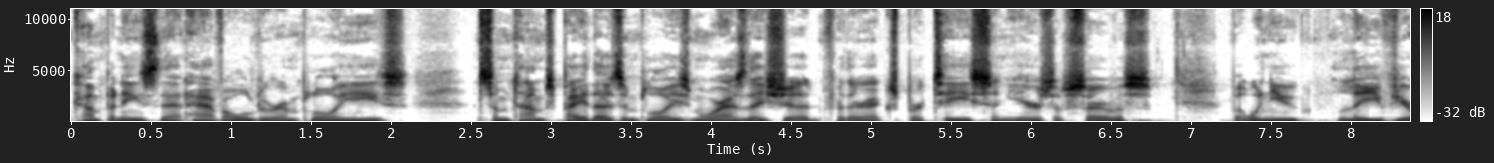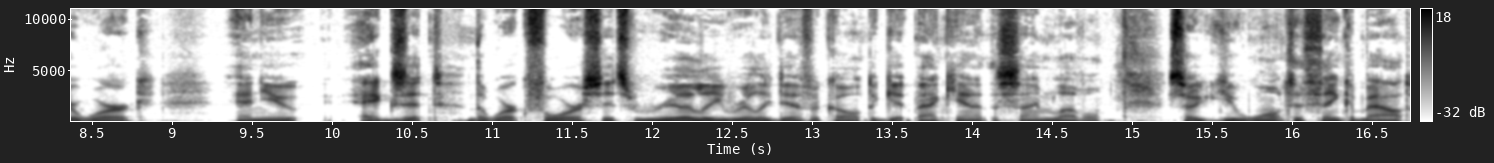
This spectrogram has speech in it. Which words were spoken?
companies that have older employees sometimes pay those employees more as they should for their expertise and years of service. But when you leave your work and you exit the workforce, it's really, really difficult to get back in at the same level. So you want to think about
